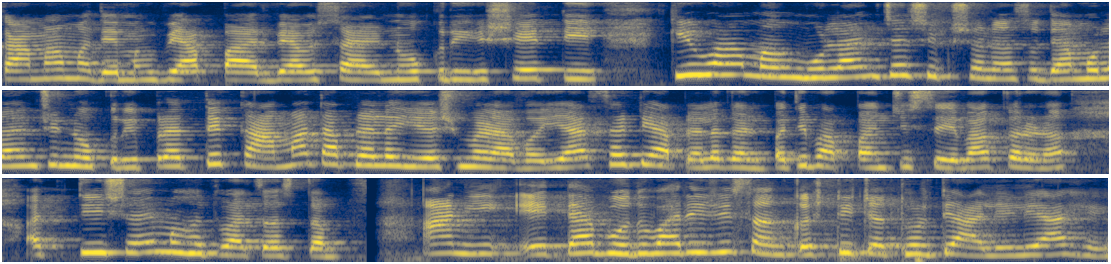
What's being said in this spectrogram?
कामामध्ये मग व्यापार व्यवसाय नोकरी शेती किंवा मग मुलांचे शिक्षण असू द्या मुलांची नोकरी प्रत्येक कामात आपल्याला यश मिळावं यासाठी आपल्याला गणपती बाप्पांची सेवा करणं अतिशय महत्त्वाचं असतं. आणि येत्या बुधवारी जी संकष्टी चतुर्थी आलेली आहे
